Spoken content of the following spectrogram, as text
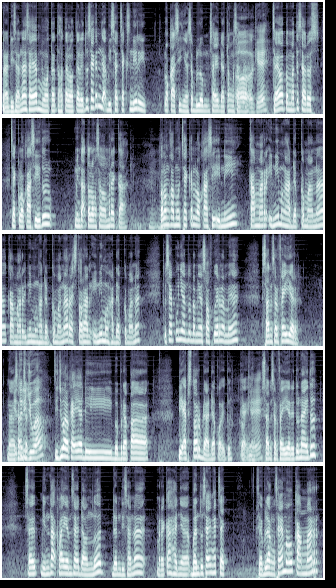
Nah di sana saya motret hotel-hotel itu saya kan nggak bisa cek sendiri lokasinya sebelum saya datang ke sana. Oh, oke. Saya otomatis harus cek lokasi itu minta tolong sama mereka. Tolong kamu cekkan lokasi ini, kamar ini menghadap ke mana, kamar ini menghadap ke mana, restoran ini menghadap ke mana. Itu saya punya tuh namanya software namanya Sun Surveyor. Nah, Itu Sun dijual? dijual kayak di beberapa Di App Store udah ada kok itu kayaknya. Oke. Sun Surveyor itu. Nah, itu saya minta klien saya download dan di sana mereka hanya bantu saya ngecek. Saya bilang, "Saya mau kamar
